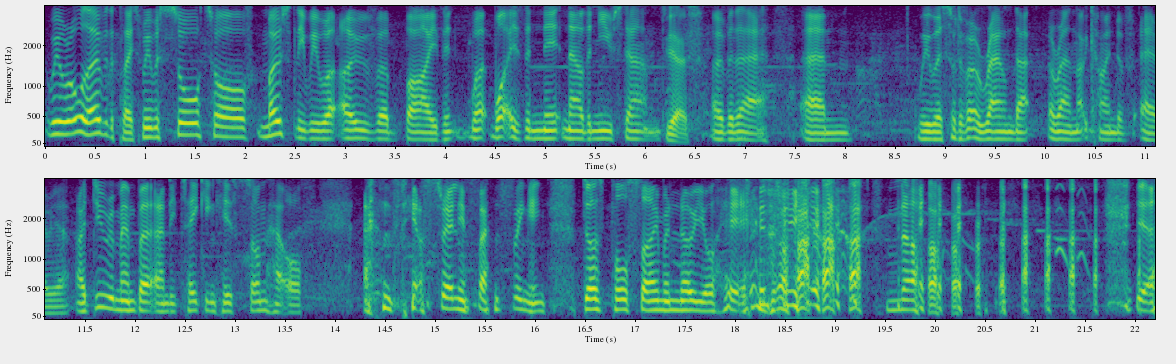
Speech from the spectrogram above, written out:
we were all over the place. We were sort of mostly we were over by the what, what is the now the new stand Yes. over there. Um, we were sort of around that around that kind of area. I do remember Andy taking his sun hat off. And the Australian fans singing, "Does Paul Simon know you're here?" No. yeah,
